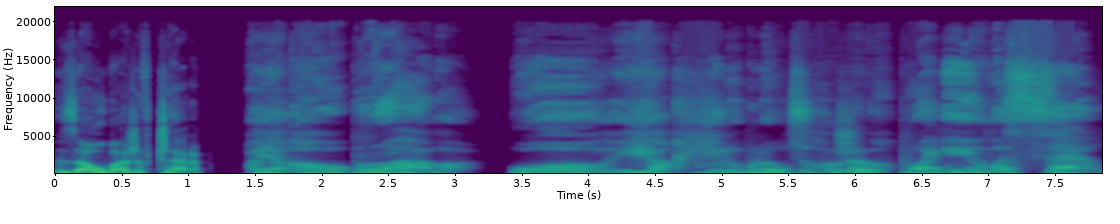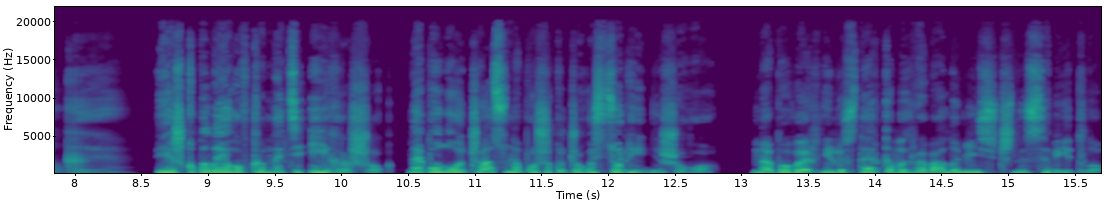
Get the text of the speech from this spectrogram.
Зауважив череп. А яка оправа? О, як я люблю цих рожевих поні і веселки. Я ж купила його в крамниці іграшок. Не було часу на пошуки чогось соліднішого. На поверхні люстерка вигравало місячне світло.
